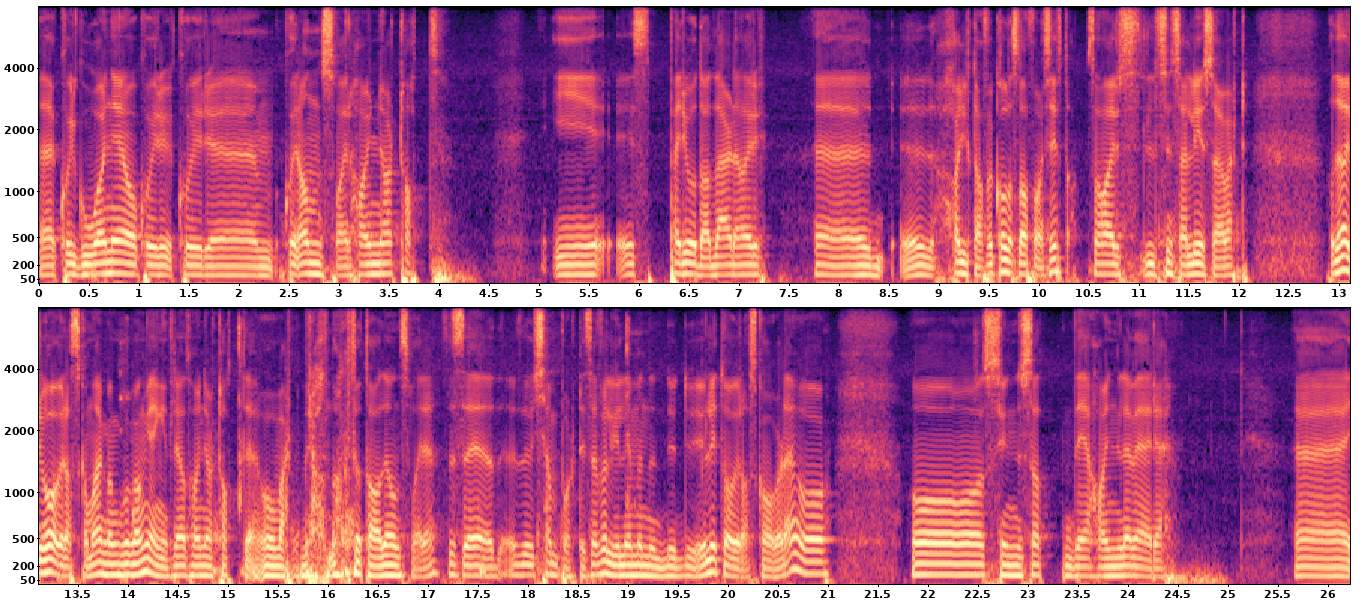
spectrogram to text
eh, hvor god han er, og hvor, hvor, eh, hvor ansvar han har tatt i, i perioder der det har uh, halta for Kollestad offensivt, så syns jeg Lyse har vært Og det har jo overraska meg gang på gang, egentlig, at han har tatt det og vært bra nok til å ta det ansvaret. Synes jeg, det er kjempeartig, selvfølgelig, men du, du er jo litt overraska over det. Og, og syns at det han leverer, eh,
